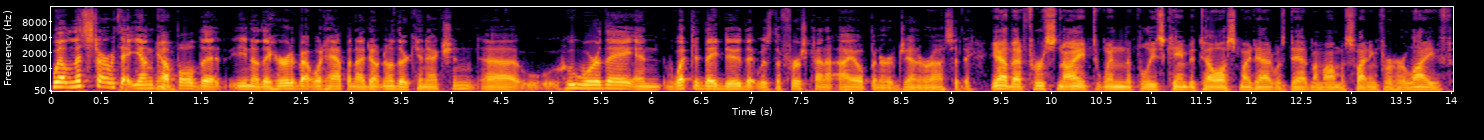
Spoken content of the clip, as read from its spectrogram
Well, let's start with that young couple yeah. that you know they heard about what happened. I don't know their connection. Uh, who were they, and what did they do that was the first kind of eye opener of generosity? Yeah, that first night when the police came to tell us my dad was dead, my mom was fighting for her life.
